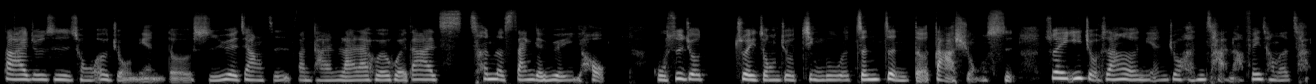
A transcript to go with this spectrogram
大概就是从二九年的十月这样子反弹来来回回，大概撑了三个月以后，股市就最终就进入了真正的大熊市。所以一九三二年就很惨啊，非常的惨。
